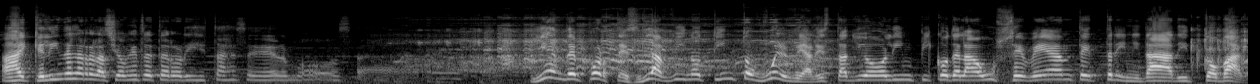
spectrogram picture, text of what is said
Ay, qué linda es la relación entre terroristas, hermosa. Y en deportes, la Vino Tinto vuelve al Estadio Olímpico de la UCB ante Trinidad y Tobago.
